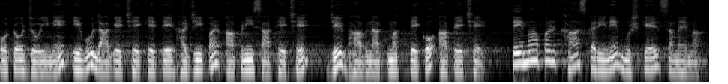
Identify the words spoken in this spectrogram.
ફોટો જોઈને એવું લાગે છે કે તે હજી પણ આપણી સાથે છે, જે ભાવનાત્મક ટેકો આપે છે. તેમાં પણ ખાસ કરીને મુશ્કેલ સમયમાં.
